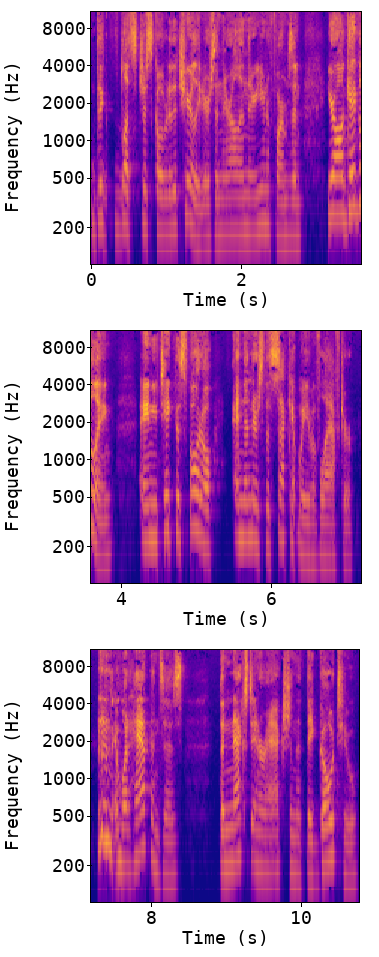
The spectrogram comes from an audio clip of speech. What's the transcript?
the, let's just go to the cheerleaders and they're all in their uniforms and you're all giggling and you take this photo and then there's the second wave of laughter. and what happens is the next interaction that they go to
